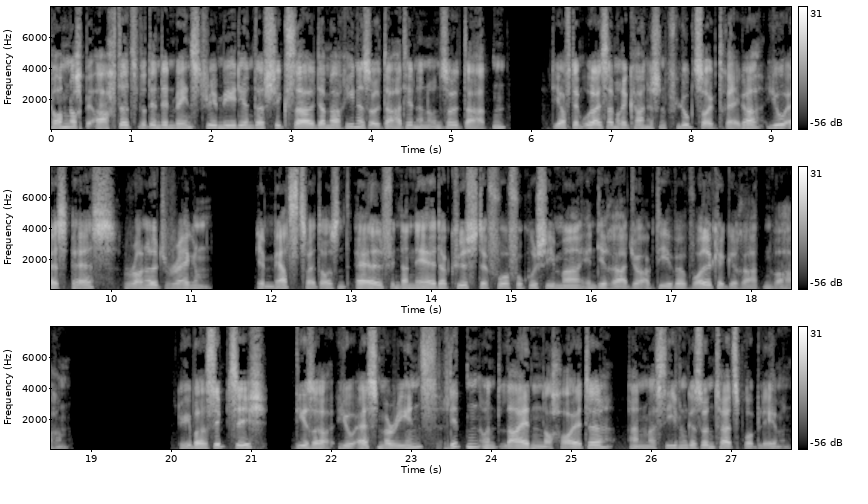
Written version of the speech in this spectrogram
Kaum noch beachtet wird in den Mainstream-Medien das Schicksal der Marinesoldatinnen und Soldaten, die auf dem US-amerikanischen Flugzeugträger USS Ronald Reagan im März 2011 in der Nähe der Küste vor Fukushima in die radioaktive Wolke geraten waren. Über 70 dieser US Marines litten und leiden noch heute an massiven Gesundheitsproblemen.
